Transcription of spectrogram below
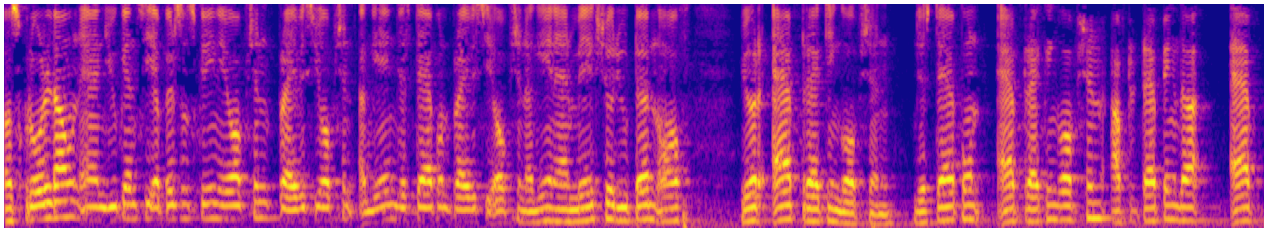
Now scroll down and you can see a person screen a option privacy option again. Just tap on privacy option again and make sure you turn off your app tracking option. Just tap on app tracking option. After tapping the app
